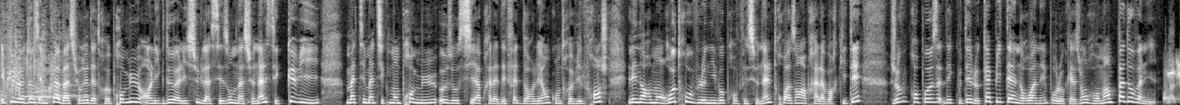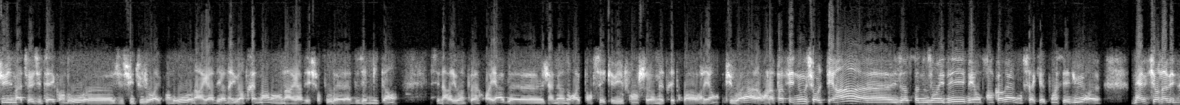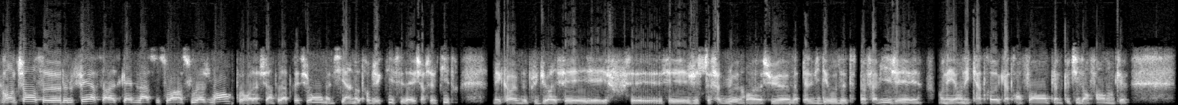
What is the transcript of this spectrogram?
Et puis le deuxième club assuré d'être promu en Ligue 2 à l'issue de la saison nationale, c'est Quevilly. Mathématiquement promu, eux aussi après la défaite d'Orléans contre Villefranche, les Normands retrouvent le niveau professionnel trois ans après l'avoir quitté. Je vous propose d'écouter le capitaine rouennais pour l'occasion, Romain Padovani. On a suivi le match, j'étais avec Andrew, euh, je suis toujours avec Andrew. On a regardé, on a eu entraînement, mais on a regardé surtout la deuxième mi-temps scénario un peu incroyable. Euh, jamais on n'aurait pensé que Villefranche mettrait trois à Orléans. Puis voilà, alors on l'a pas fait nous sur le terrain, euh, les autres nous ont aidés, mais on prend quand même. On sait à quel point c'est dur. Euh, même si on avait de grandes chances de le faire, ça reste quand même là ce soir un soulagement. On peut relâcher un peu la pression, même s'il y a un autre objectif, c'est d'aller chercher le titre. Mais quand même, le plus dur est fait et c'est juste fabuleux. On a reçu l'appel vidéo de toute ma famille. On est, on est quatre, quatre enfants, plein de petits enfants, donc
